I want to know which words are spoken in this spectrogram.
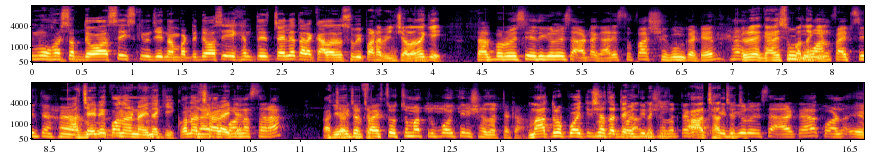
ইমো হোয়াটসঅ্যাপ দেওয়া আছে স্ক্রিনে যে নাম্বারটি দেওয়া আছে এখান থেকে চাইলে তারা কালারের ছবি পাঠাবে ইনশাল্লাহ নাকি? তারপর রয়েছে এদিকে রয়েছে আটা গাড়ি সোফা সেগুন কাঠের হ্যাঁ গাড়ি সোফা নাকি? ওয়ান ফাইভ সিট হ্যাঁ। আচ্ছা এটা কর্নার নাই নাকি? কর্নার ছাড়া এটা এটা? কর্নার ছাড়া। আচ্ছা, যে আচ্ছা, আচ্ছা। প্রাইস হচ্ছে মাত্র পঁয়ত্রিশ হাজার টাকা। মাত্র পঁয়ত্রিশ হাজার টাকা পঁয়ত্রিশ নাকি? হাজার টাকা। আচ্ছা আচ্ছা এদিকে রয়েছে আরেকটা কর্নার- এ,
